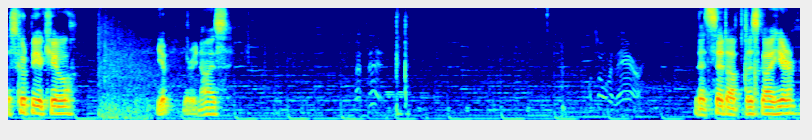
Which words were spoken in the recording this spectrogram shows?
This could be a kill. Yep, very nice. Let's set up this guy here.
